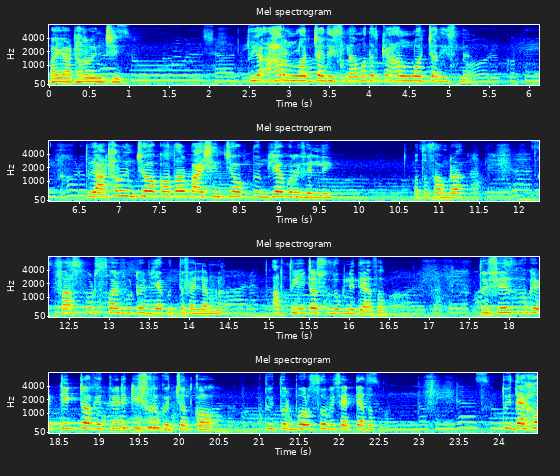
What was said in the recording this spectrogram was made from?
ভাই, আঠারো ইঞ্চি। তুই আর লজ্জা দিস না, আমাদেরকে আর লজ্জা দিস না। তুই আঠারো ইঞ্চি হোক কত বাইশ ইঞ্চি হোক, তুই বিয়ে করে ফেললি। অথচ আমরা পাঁচ ফুট, ছয় ফুটও বিয়ে করতে পারলাম না। আর তুই এটার সুযোগ নিতে আস। তুই ফেসবুকে, টিকটকে, তুই এটা কি শুরু করছত ক? তুই তোর বোর ছবি সাইডতে আস। তুই দেখো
